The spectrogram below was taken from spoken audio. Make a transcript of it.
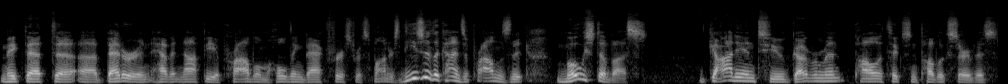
make that uh, uh, better and have it not be a problem holding back first responders. These are the kinds of problems that most of us got into government, politics, and public service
